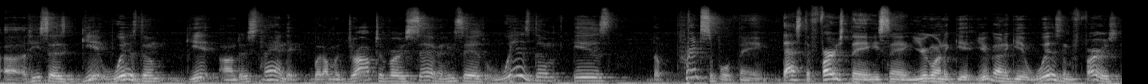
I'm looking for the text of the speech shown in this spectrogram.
Uh, he says, Get wisdom, get understanding. But I'm going to drop to verse 7. He says, Wisdom is the principal thing. That's the first thing he's saying you're going to get. You're going to get wisdom first.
